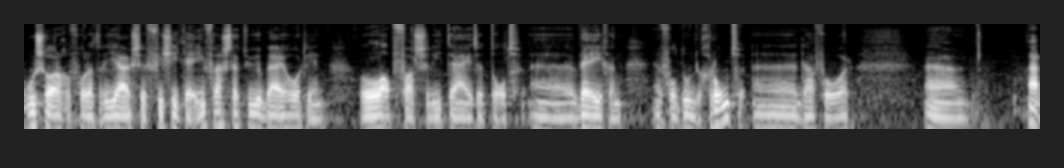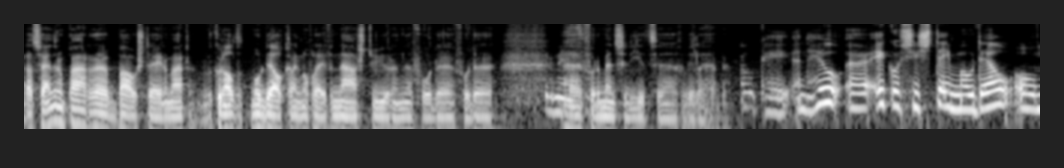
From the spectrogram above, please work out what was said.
hoe zorgen we ervoor dat er de juiste fysieke infrastructuur bij hoort in labfaciliteiten tot wegen en voldoende grond daarvoor. nou, dat zijn er een paar bouwstenen, maar we kunnen altijd het model kan ik nog even nasturen voor de, voor de, voor de, mensen. voor de mensen die het willen hebben. Oké, okay, een heel ecosysteemmodel om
